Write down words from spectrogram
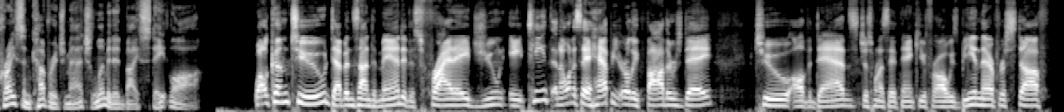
Price and coverage match limited by state law. Welcome to Debbins on Demand. It is Friday, June 18th, and I want to say happy early Father's Day to all the dads. Just want to say thank you for always being there for stuff.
